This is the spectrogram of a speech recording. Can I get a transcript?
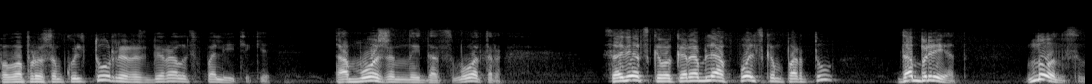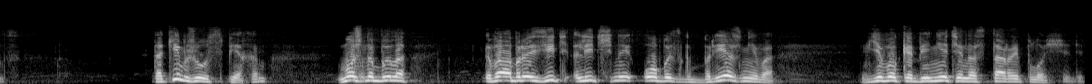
по вопросам культуры разбиралась в политике. Таможенный досмотр советского корабля в польском порту – да бред, нонсенс. Таким же успехом можно было вообразить личный обыск Брежнева в его кабинете на Старой площади.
